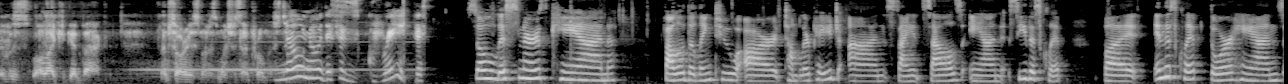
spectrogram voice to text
It was all I could get back. I'm sorry it's not as much as I promised. No, no, this is great. This So listeners can follow the link to our Tumblr page on Science Cells and see this clip. But in this clip, Thor hands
